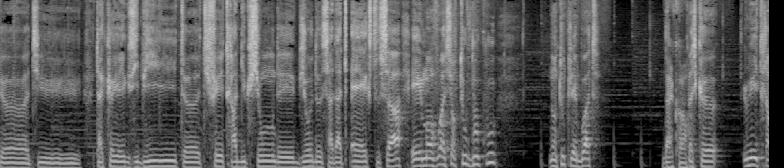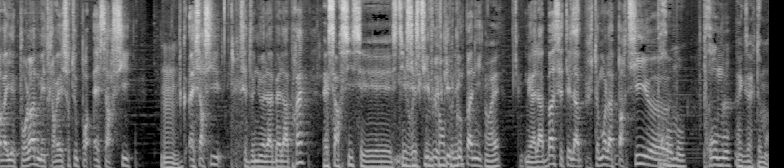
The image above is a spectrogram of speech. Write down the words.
euh, tu t'accueilles Exhibit, euh, tu fais les traductions des bios de Sadat X, tout ça. Et il m'envoie surtout beaucoup dans toutes les boîtes. D'accord. Parce que lui, il travaillait pour l'AD, mais il travaillait surtout pour SRC. Hmm. SRC, c'est devenu un label après. SRC, c'est Steve Rifkin Steve Rifkin Company. Company. Ouais. Mais à la base, c'était justement la partie euh, Promo. promo. Exactement.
